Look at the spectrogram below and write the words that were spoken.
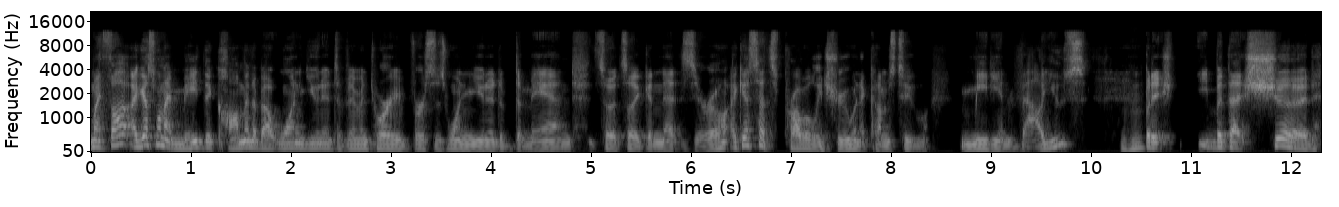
my thought, I guess when I made the comment about one unit of inventory versus one unit of demand, so it's like a net zero. I guess that's probably true when it comes to median values. Mm-hmm. But it but that should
